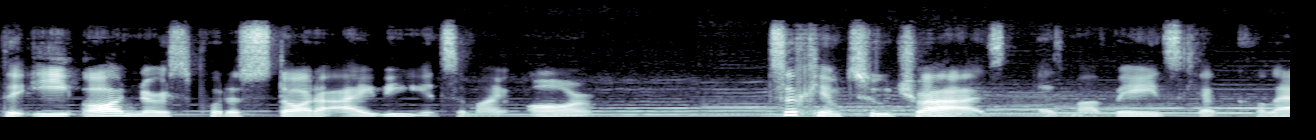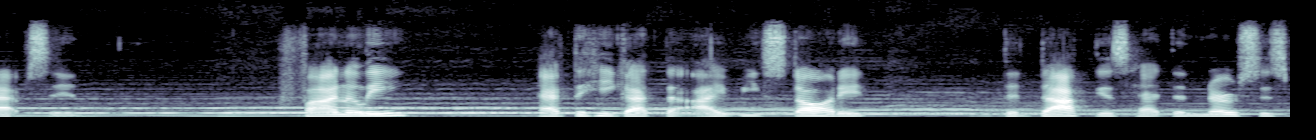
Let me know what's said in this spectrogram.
The ER nurse put a starter IV into my arm. Took him two tries as my veins kept collapsing. Finally, after he got the IV started, the doctors had the nurses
